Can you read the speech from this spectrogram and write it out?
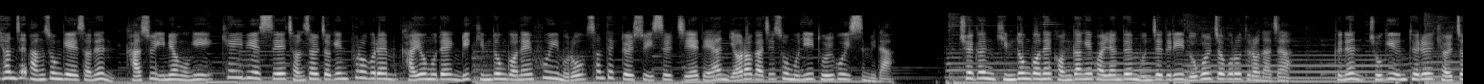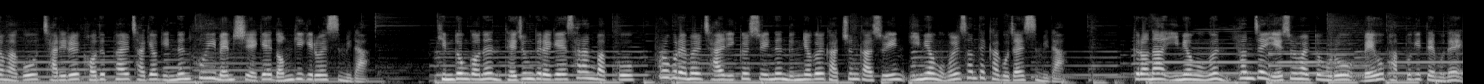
현재 방송계에서는 가수 이명웅이 KBS의 전설적인 프로그램 가요무대 및 김동건의 후임으로 선택될 수 있을지에 대한 여러 가지 소문이 돌고 있습니다. 최근 김동건의 건강에 관련된 문제들이 노골적으로 드러나자 그는 조기 은퇴를 결정하고 자리를 거듭할 자격 있는 후임 MC에게 넘기기로 했습니다. 김동건은 대중들에게 사랑받고 프로그램을 잘 이끌 수 있는 능력을 갖춘 가수인 이명웅을 선택하고자 했습니다. 그러나 이명웅은 현재 예술 활동으로 매우 바쁘기 때문에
